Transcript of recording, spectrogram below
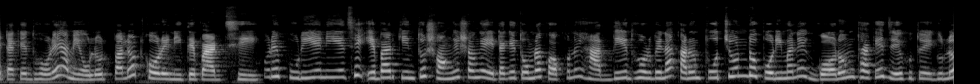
এটাকে ধরে আমি ওলট পালট করে নিতে পারছি। করে পুড়িয়ে নিয়েছি। এবার কিন্তু সঙ্গে সঙ্গে এটাকে তোমরা কখনোই হাত দিয়ে ধরবে না। কারণ প্রচণ্ড পরিমাণে গরম থাকে যেহেতু এগুলো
